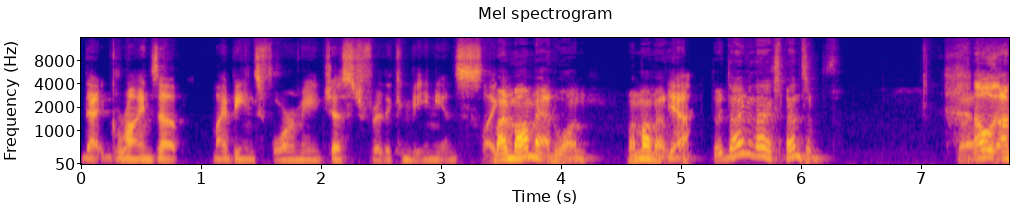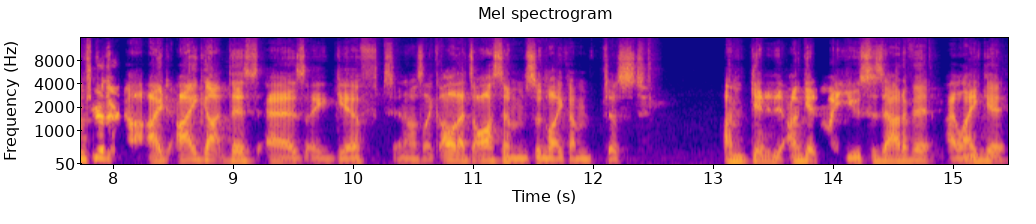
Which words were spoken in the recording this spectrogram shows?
that grinds up my beans for me just for the convenience. Like my mom had one. My mom had Yeah. one. They're not even that expensive. Oh, I'm sure they're not. I I got this as a gift, and I was like, oh, that's awesome. So like, I'm just, I'm getting, I'm getting my uses out of it. I like Mhm. it.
